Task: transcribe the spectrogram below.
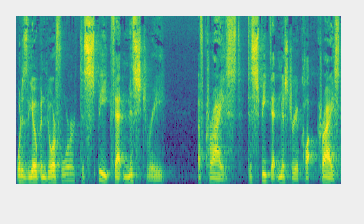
What is the open door for? To speak that mystery of Christ, to speak that mystery of Christ.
